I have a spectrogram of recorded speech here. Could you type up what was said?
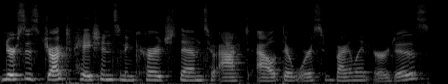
Nurses drugged patients and encouraged them to act out their worst violent urges.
